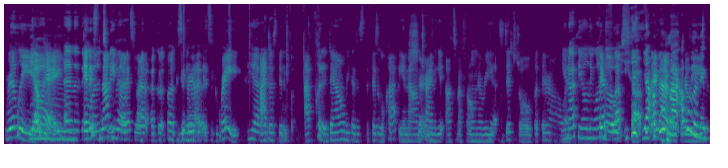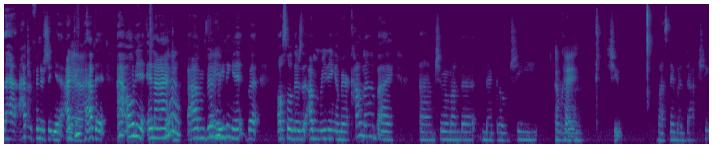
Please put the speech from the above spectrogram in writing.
Really? Yeah. Okay. Mm. and that they and it's not to even held that it's not it. a good book It's a because great I, book. it's great. Yeah. I just didn't. I put it down because it's the physical copy, and now Sure. I'm trying to get onto my phone and read Yeah. it's digital. But they're all You're like, not the only one they're though. fluff stuff. Yeah, I They're put not, my like, I put my really- name in the hat. I haven't finished it yet. I do have it. I own it, and I Yeah, I've been same. reading it. But also, there's I'm reading Americana by um, Chimamanda Ngozi. Okay. Um, shoot, last name Adachi,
